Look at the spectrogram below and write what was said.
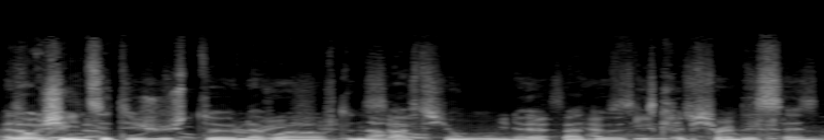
À l'origine, c'était juste la voix off de narration, il n'y avait pas de description des scènes.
